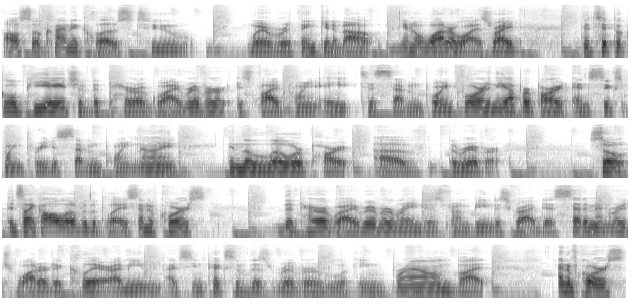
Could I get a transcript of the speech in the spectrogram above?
also kind of close to where we're thinking about, you know, water wise, right? The typical pH of the Paraguay River is 5.8 to 7.4 in the upper part and 6.3 to 7.9 in the lower part of the river. So it's like all over the place. And of course, the Paraguay River ranges from being described as sediment rich water to clear. I mean, I've seen pics of this river looking brown, but and of course,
